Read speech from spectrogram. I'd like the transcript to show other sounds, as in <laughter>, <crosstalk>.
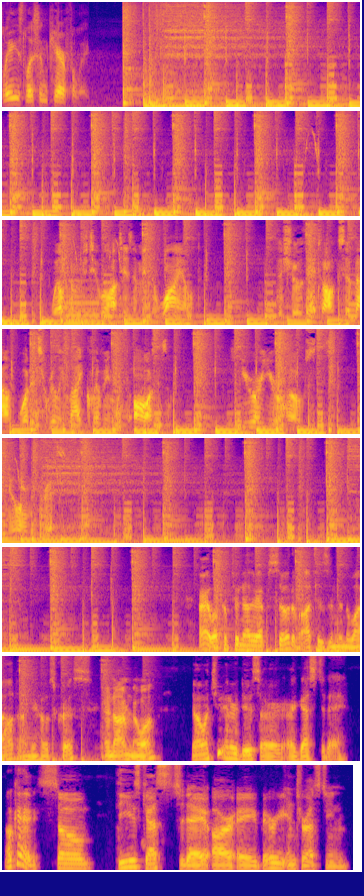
Please listen carefully. Welcome to Autism in the Wild, the show that talks about what it's really like living with autism. Here are your hosts, Noah and Chris. All right, welcome to another episode of Autism in the Wild. I'm your host, Chris. And I'm Noah. Now, I want you to introduce our, our guest today. Okay, so these guests today are a very interesting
